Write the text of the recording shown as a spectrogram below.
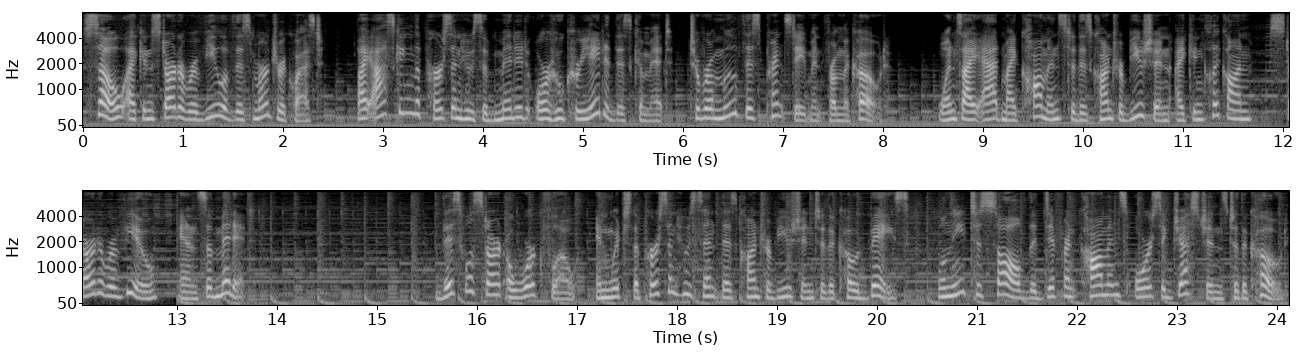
So I can start a review of this merge request by asking the person who submitted or who created this commit to remove this print statement from the code. Once I add my comments to this contribution, I can click on Start a Review and submit it. This will start a workflow in which the person who sent this contribution to the code base will need to solve the different comments or suggestions to the code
